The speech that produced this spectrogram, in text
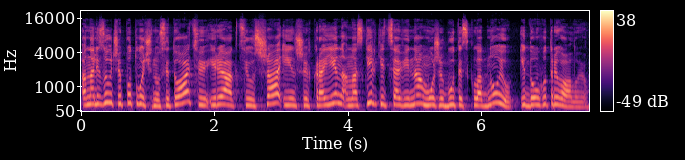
Аналізуючи поточну ситуацію і реакцію США і інших країн, наскільки ця війна може бути складною і довготривалою?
